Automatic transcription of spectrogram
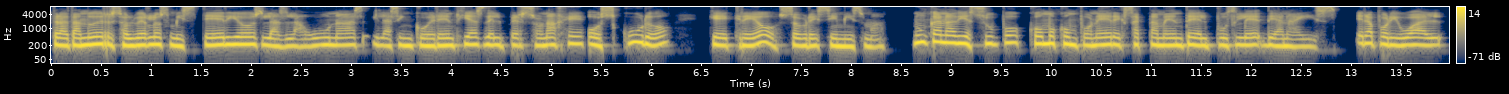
tratando de resolver los misterios, las lagunas y las incoherencias del personaje oscuro que creó sobre sí misma. Nunca nadie supo cómo componer exactamente el puzzle de Anaís. Era por igual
